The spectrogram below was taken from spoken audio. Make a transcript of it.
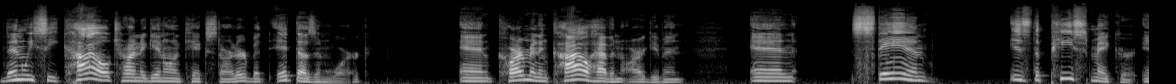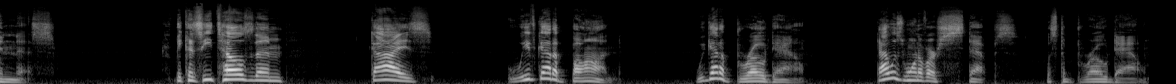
Then we see Kyle trying to get on Kickstarter, but it doesn't work. And Cartman and Kyle have an argument. And Stan is the peacemaker in this. Because he tells them, guys, we've got a bond. We got to bro down. That was one of our steps, was to bro down.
